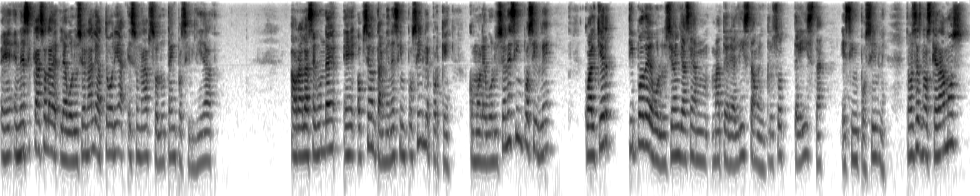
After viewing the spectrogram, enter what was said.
Eh, en ese caso, la, evolución aleatoria es una absoluta imposibilidad. Ahora, la segunda eh, opción también es imposible porque como la evolución es imposible, cualquier tipo de evolución, ya sea materialista o incluso teísta, es imposible. Entonces nos quedamos,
